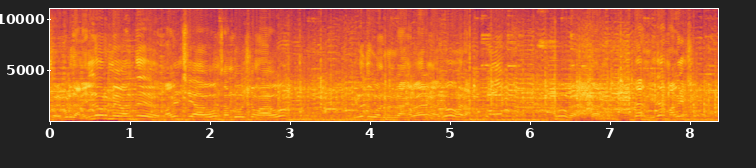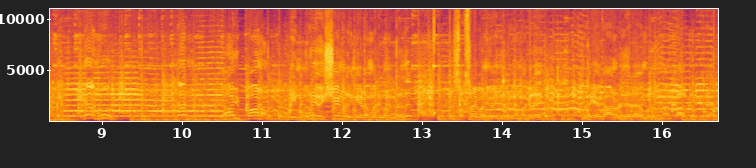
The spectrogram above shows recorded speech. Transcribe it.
ஸோ இப்படிதான் எல்லோருமே வந்து மகிழ்ச்சியாகவும் சந்தோஷமாகவும் இழுத்து கொண்டிருக்கிறாங்க. பாருங்க யோகரா யோகரா இதான் இதான் மகிழ்ச்சி. இப்படி நிறைய விஷயங்களுக்கு இடம் பெற்று கொண்டிருக்கிறது சப்ஸ்கிரைப் பண்ணி வைத்துக்கொள்ளுங்க மக்களே. நிறைய காணொளி தர உங்களுக்கு நான் காத்திருக்கிறேன்.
